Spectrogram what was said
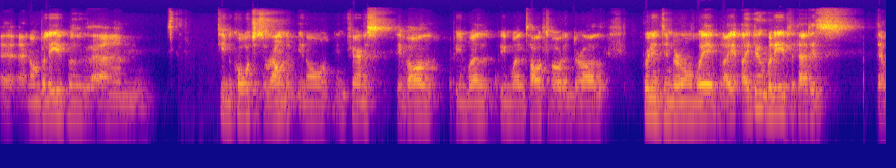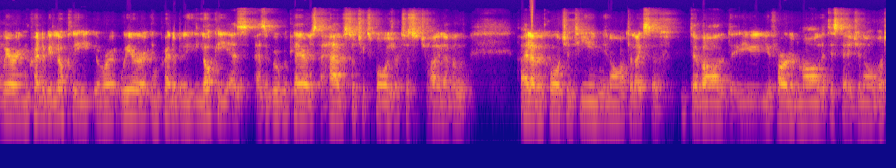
a an unbelievable um, team of coaches around him. You know, in fairness, they've all been well been well talked about, and they're all brilliant in their own way. But I, I do believe that that is that we're incredibly lucky. We're, we're incredibly lucky as as a group of players to have such exposure to such a high level high level coaching team, you know, the likes of they've all you, you've heard of them all at this stage, you know, but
